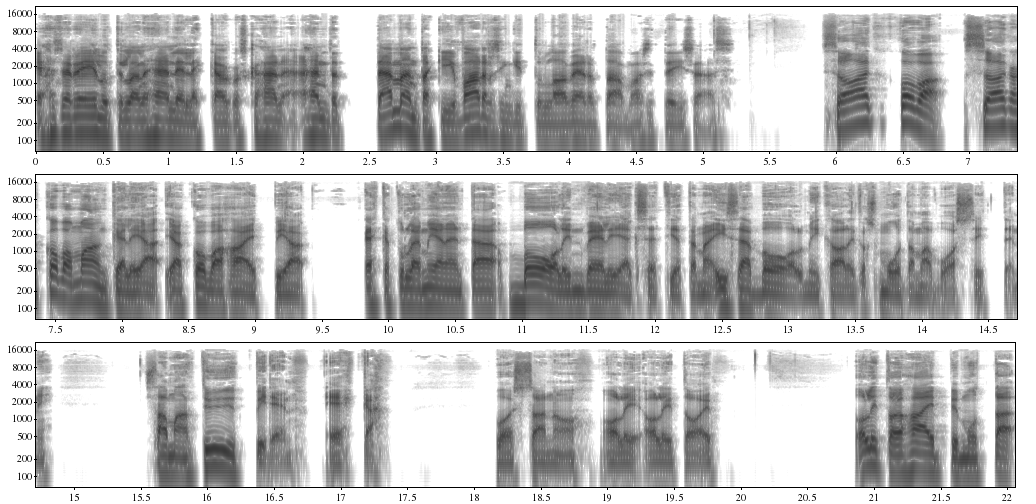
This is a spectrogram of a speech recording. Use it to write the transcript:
eihän se reilu tilanne hänellekään, koska hän, häntä tämän takia varsinkin tullaan vertaamaan sitten isäänsä. Se on aika kova, se on aika kova mankeli ja, ja kova haippi ja ehkä tulee mieleen tämä Ballin veljekset ja tämä isä Ball, mikä oli tuossa muutama vuosi sitten, niin samantyyppinen ehkä – voisi sanoa, oli, oli, toi, oli toi haippi, mutta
